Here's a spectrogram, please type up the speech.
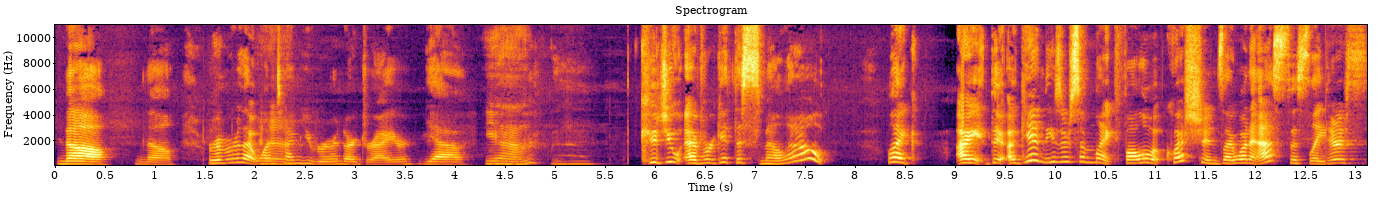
No, no. Remember that one time you ruined our dryer? Yeah. Yeah. Mhm. Could you ever get the smell out? Like, I the, again, these are some like follow up questions I want to ask this lady. There's,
